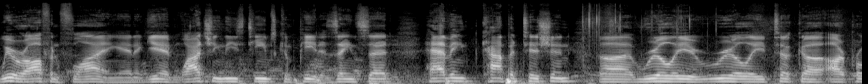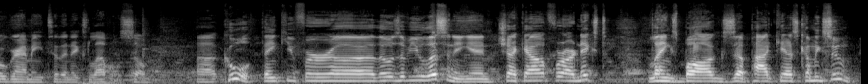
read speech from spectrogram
we were off and flying. And again, watching these teams compete, as Zane said, having competition uh, really, really took uh, our programming to the next level. So, uh, cool. Thank you for uh, those of you listening, and check out for our next Langsbogs uh, podcast coming soon.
